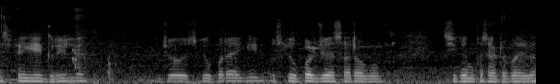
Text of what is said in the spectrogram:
اس پہ یہ گرل ہے، جو اس کے اوپر آئے گی، اس کے اوپر جو ہے سارا وہ چکن کا سیٹ اپ آئے گا۔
